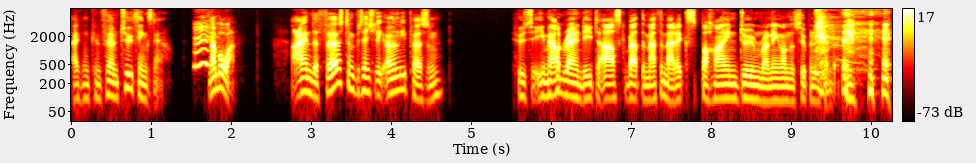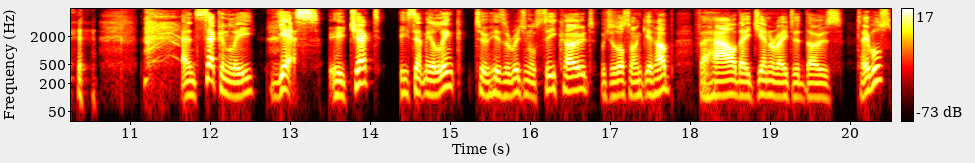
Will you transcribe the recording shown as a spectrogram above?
I can confirm two things now. Number one, I am the first and potentially only person who's emailed Randy to ask about the mathematics behind Doom running on the Super Nintendo. and secondly, yes, he checked. He sent me a link to his original C code, which is also on GitHub, for how they generated those tables.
